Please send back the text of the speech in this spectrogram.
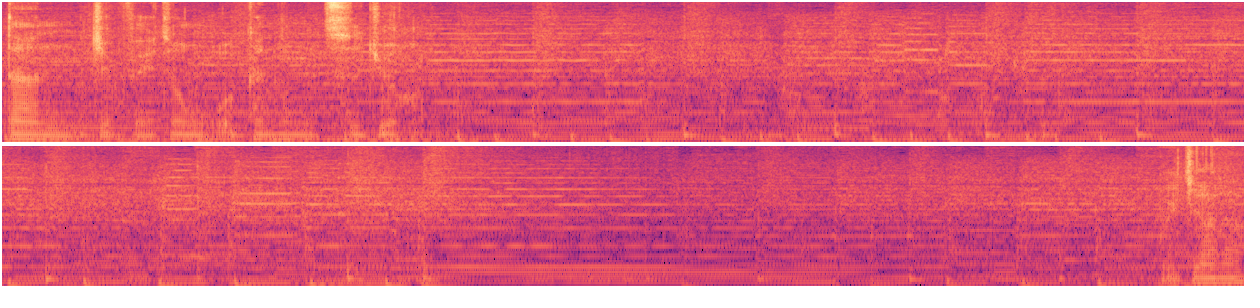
但减肥中，我跟他们吃就好。回家了。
